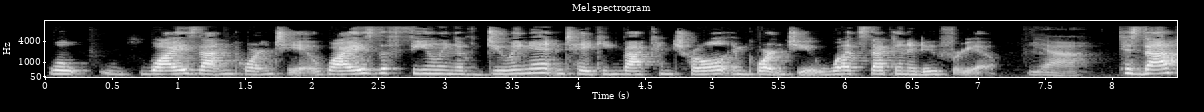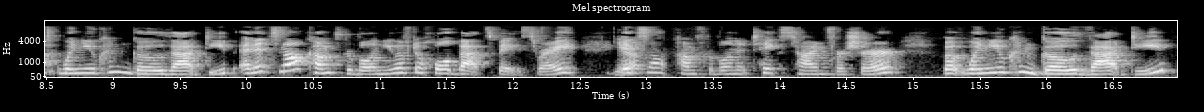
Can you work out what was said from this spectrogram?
well, why is that important to you? Why is the feeling of doing it and taking back control important to you? What's that going to do for you? Yeah. Because that's when you can go that deep, and it's not comfortable, and you have to hold that space, right? Yep. It's not comfortable, and it takes time for sure. But when you can go that deep,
